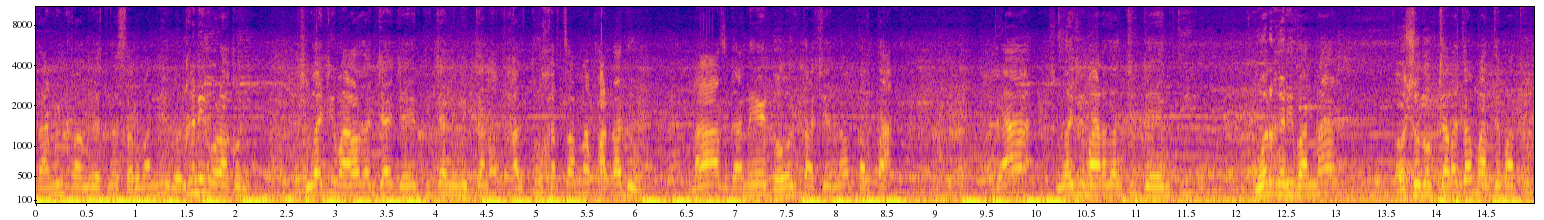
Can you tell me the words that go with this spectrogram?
ग्रामीण काँग्रेसनं सर्वांनी वर्गणी गोळा करून शिवाजी महाराजांच्या जयंतीच्या निमित्तानं फालतू खर्चांना फाटा देऊन नाच गाणे ढोल ताशे न करता त्या शिवाजी महाराजांची जयंती गोरगरिबांना औषधोपचाराच्या माध्यमातून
